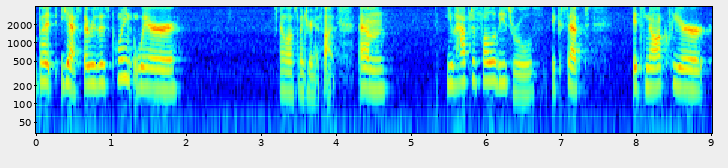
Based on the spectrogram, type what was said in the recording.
but yes there was this point where i lost my train of thought. Um you have to follow these rules except it's not clear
